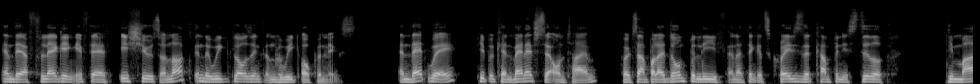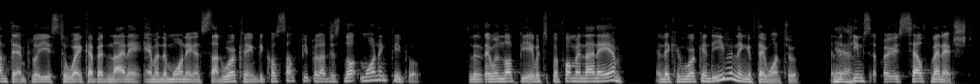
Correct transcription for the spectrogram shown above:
and they are flagging if they have issues or not in the week closings and the week openings. And that way, people can manage their own time. For example, I don't believe, and I think it's crazy that companies still demand the employees to wake up at 9 a.m. in the morning and start working because some people are just not morning people. So they will not be able to perform at 9 a.m. and they can work in the evening if they want to. And yeah. the teams are very self managed.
